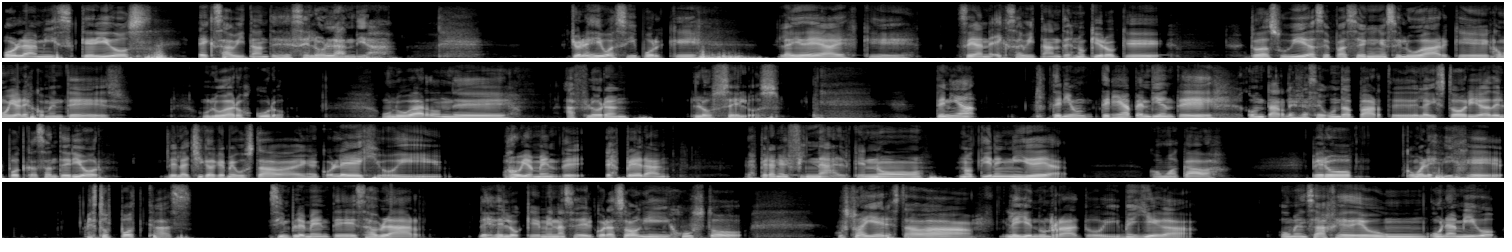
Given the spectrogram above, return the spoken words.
Hola mis queridos exhabitantes de Celolandia. Yo les digo así porque la idea es que sean exhabitantes, no quiero que toda su vida se pasen en ese lugar que, como ya les comenté, es un lugar oscuro, un lugar donde afloran los celos. Tenía Tenía, pendiente contarles la segunda parte de la historia del podcast anterior, de la chica que me gustaba en el colegio y obviamente esperan, esperan el final, que no, no tienen ni idea cómo acaba. Pero como les dije, estos podcasts simplemente es hablar desde lo que me nace del corazón y justo Justo ayer estaba leyendo un rato y me llega un mensaje de un, amigo.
